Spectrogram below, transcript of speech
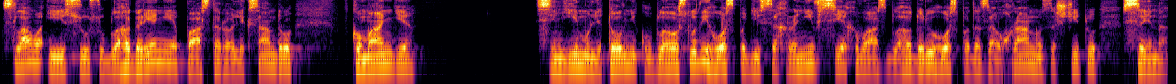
Слава Ісусу! Благодарення пастору Олександру, команді, семьи молитовников. Благослови, Господи, и сохрани всех вас. Благодарю Господа за охрану, защиту Сына.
